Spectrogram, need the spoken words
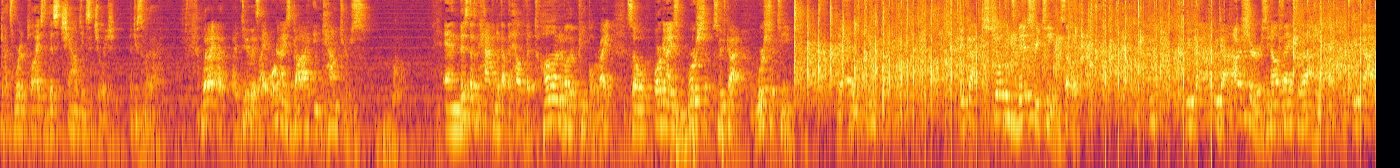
God's word applies to this challenging situation. I do some of that. What I, I, I do is I organize God encounters. And this doesn't happen without the help of a ton of other people, right? So organize worship. So we've got worship team. We've got children's ministry team. So we've got we've got ushers. You know, thanks for that. You know? We've got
